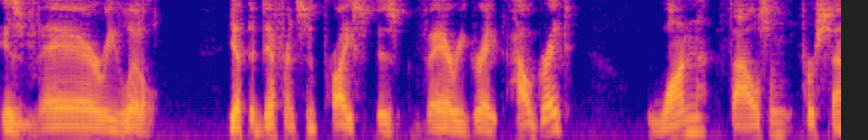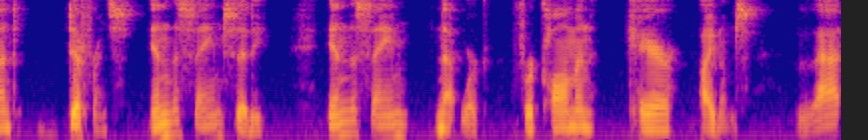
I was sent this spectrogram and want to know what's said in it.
is very little. Yet the difference in price is very great. How great? 1000% difference in the same city, in the same network for common care items. That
